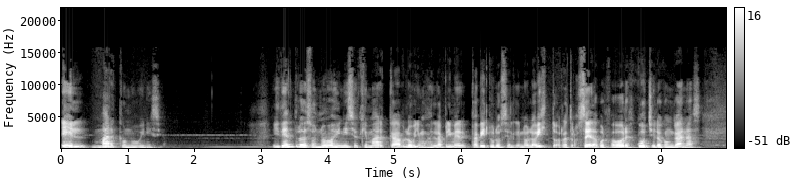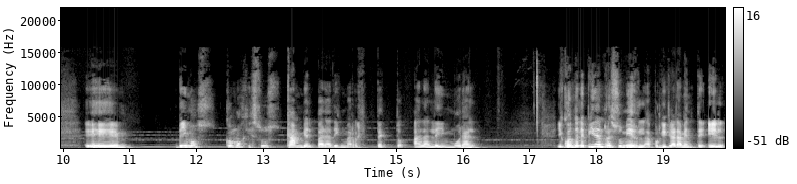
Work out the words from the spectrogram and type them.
Él marca un nuevo inicio. Y dentro de esos nuevos inicios que marca, lo vimos en el primer capítulo, si alguien no lo ha visto, retroceda, por favor, escúchelo con ganas, eh, vimos cómo Jesús cambia el paradigma respecto a la ley moral. Y cuando le piden resumirla, porque claramente él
